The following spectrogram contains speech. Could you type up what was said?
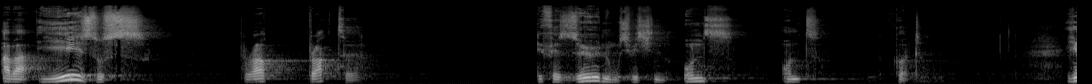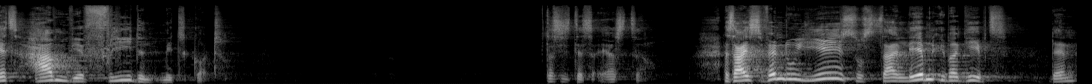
Aber Jesus brachte die Versöhnung zwischen uns und Gott. Jetzt haben wir Frieden mit Gott. Das ist das Erste. Das heißt, wenn du Jesus dein Leben übergibst, dann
